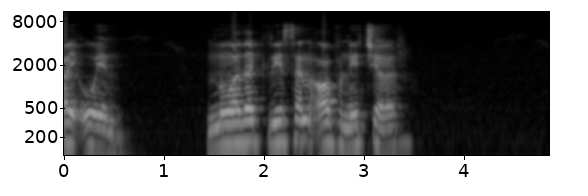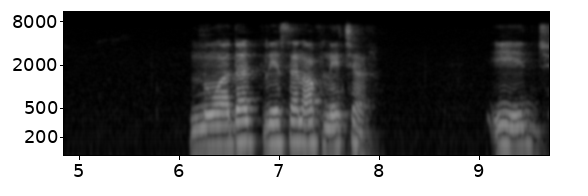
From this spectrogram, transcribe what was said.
I O N no other creation of nature no other creation of nature is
